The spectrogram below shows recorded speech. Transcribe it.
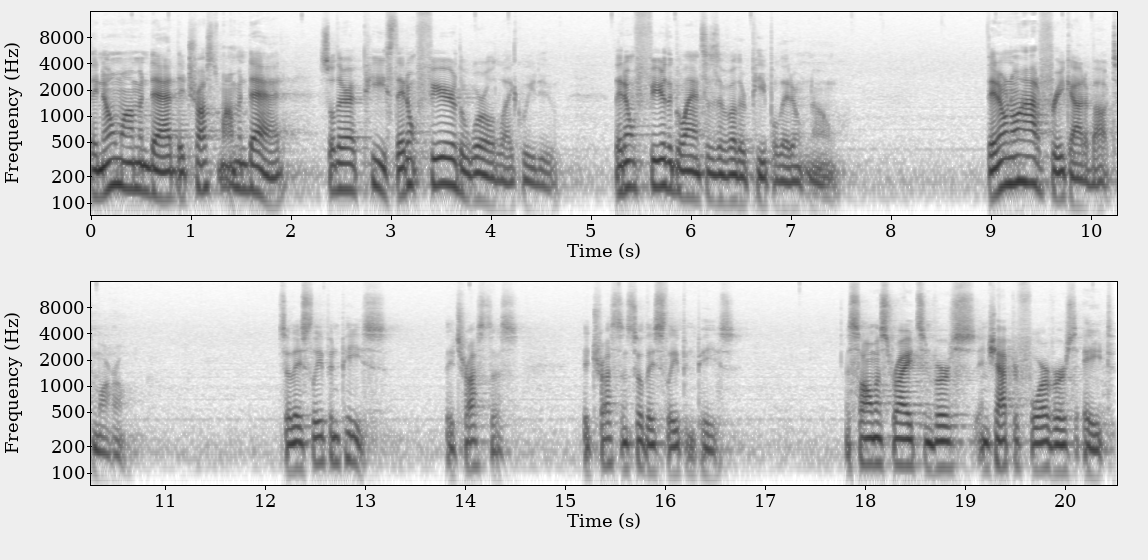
They know mom and dad, they trust mom and dad, so they're at peace. They don't fear the world like we do, they don't fear the glances of other people they don't know. They don't know how to freak out about tomorrow. So they sleep in peace. They trust us. They trust and so they sleep in peace. The psalmist writes in verse in chapter 4 verse 8.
